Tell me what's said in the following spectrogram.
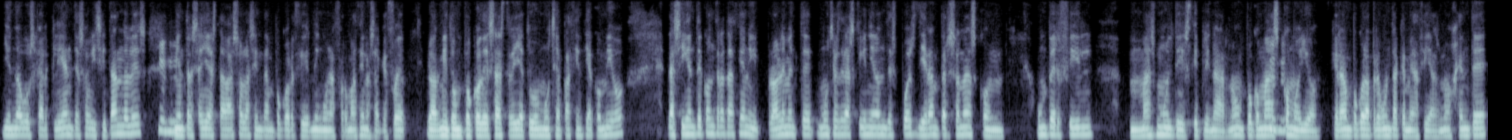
yendo a buscar clientes o visitándoles, mientras ella estaba sola sin tampoco recibir ninguna formación. O sea que fue, lo admito, un poco desastre. Ella tuvo mucha paciencia conmigo. La siguiente contratación y probablemente muchas de las que vinieron después dieran personas con un perfil más multidisciplinar, ¿no? Un poco más como yo, que era un poco la pregunta que me hacías, ¿no? Gente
